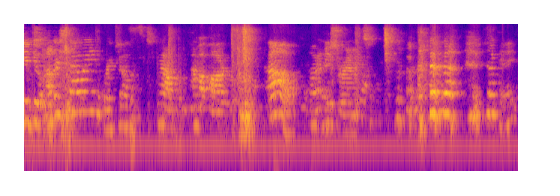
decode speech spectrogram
you do other sewing or just? No, I'm a potter. Oh, I do ceramics. Okay.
